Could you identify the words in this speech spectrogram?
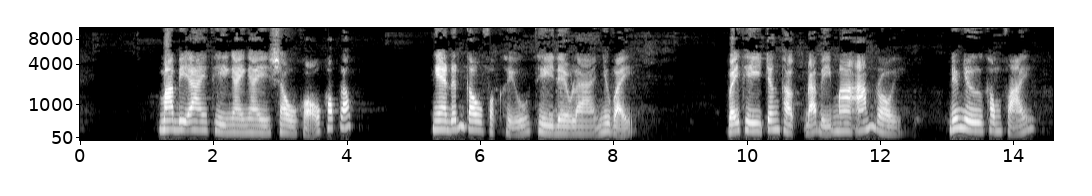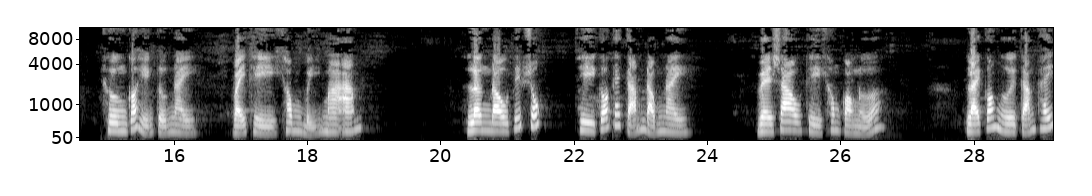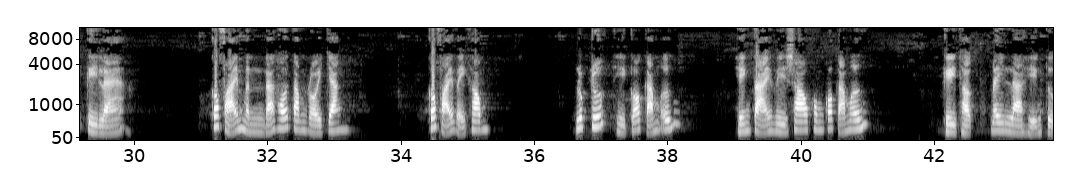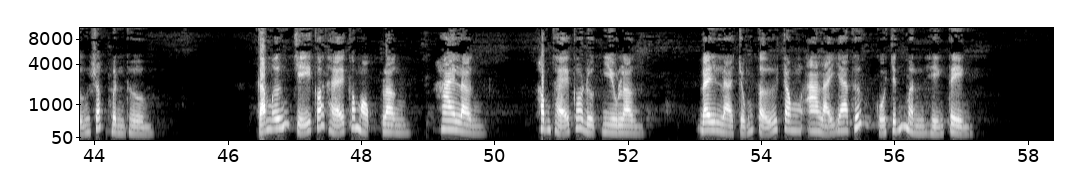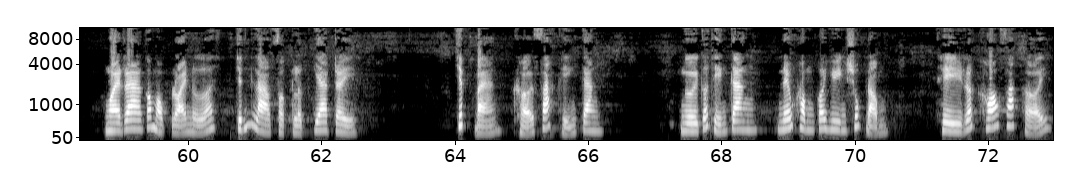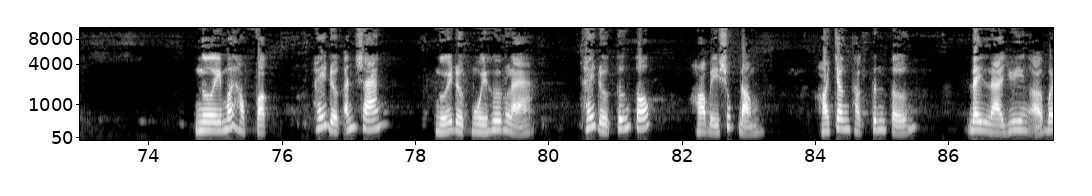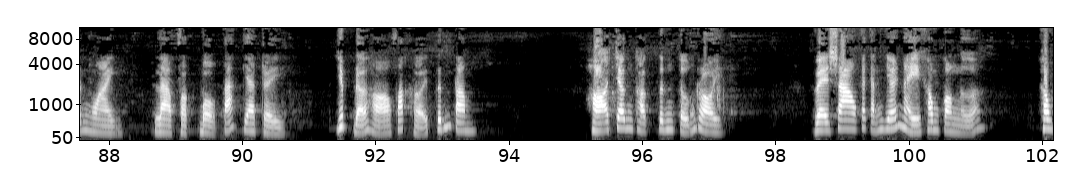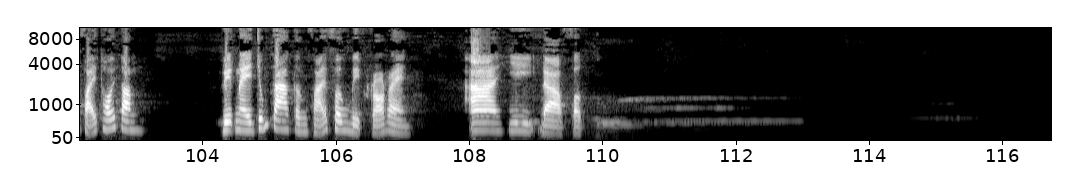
Ma bi ai thì ngày ngày sầu khổ khóc lóc. Nghe đến câu Phật hiệu thì đều là như vậy. Vậy thì chân thật đã bị ma ám rồi. Nếu như không phải, thường có hiện tượng này, vậy thì không bị ma ám. Lần đầu tiếp xúc thì có cái cảm động này về sau thì không còn nữa. Lại có người cảm thấy kỳ lạ. Có phải mình đã thối tâm rồi chăng? Có phải vậy không? Lúc trước thì có cảm ứng, hiện tại vì sao không có cảm ứng? Kỳ thật đây là hiện tượng rất bình thường. Cảm ứng chỉ có thể có một lần, hai lần, không thể có được nhiều lần. Đây là chủng tử trong A lại gia thức của chính mình hiện tiền. Ngoài ra có một loại nữa chính là Phật lực gia trì, giúp bạn khởi phát thiện căn. Người có thiện căn nếu không có duyên xúc động thì rất khó phát khởi. Người mới học Phật thấy được ánh sáng, ngửi được mùi hương lạ, thấy được tướng tốt họ bị xúc động, họ chân thật tin tưởng. Đây là duyên ở bên ngoài, là Phật Bồ Tát gia trì. giúp đỡ họ phát khởi tính tâm. Họ chân thật tin tưởng rồi. Về sau cái cảnh giới này không còn nữa, không phải thối tâm. Việc này chúng ta cần phải phân biệt rõ ràng. A Di Đà Phật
